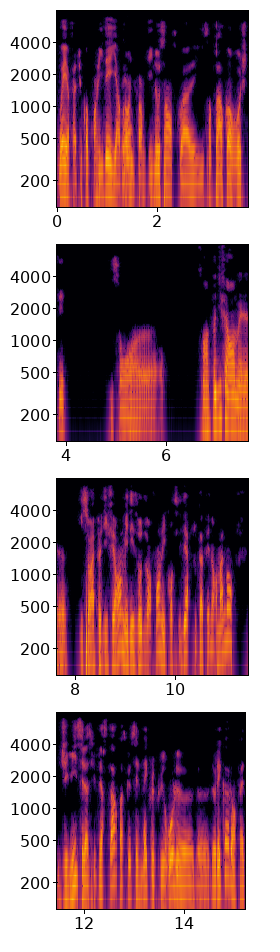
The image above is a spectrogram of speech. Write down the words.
oui, enfin, tu comprends l'idée. Il y a encore Ouais. une forme d'innocence, quoi. Ils sont pas encore rejetés. Ils sont, euh... ils sont un peu différents, mais euh, ils sont un peu différents, mais les autres enfants les considèrent tout à fait normalement. Jimmy, c'est la superstar parce que c'est le mec le plus drôle de, de, de l'école, en fait.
